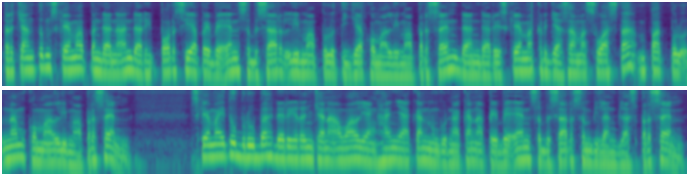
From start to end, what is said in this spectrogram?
tercantum skema pendanaan dari porsi APBN sebesar 53,5 persen dan dari skema kerjasama swasta 46,5 persen. Skema itu berubah dari rencana awal yang hanya akan menggunakan APBN sebesar 19 persen.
